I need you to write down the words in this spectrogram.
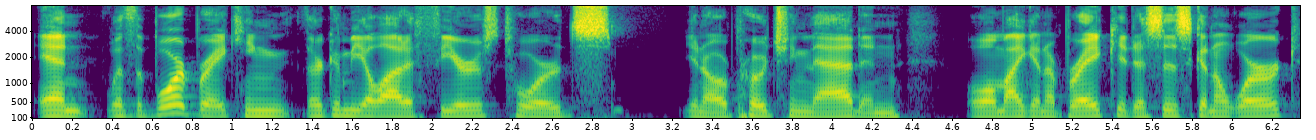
And with the board breaking, there can be a lot of fears towards, you know, approaching that and, oh, am I going to break it? Is this going to work?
